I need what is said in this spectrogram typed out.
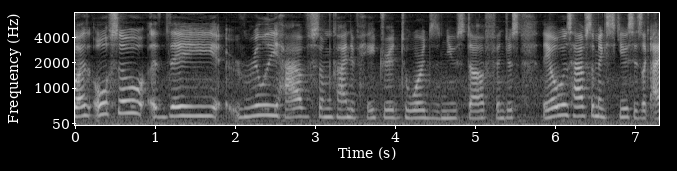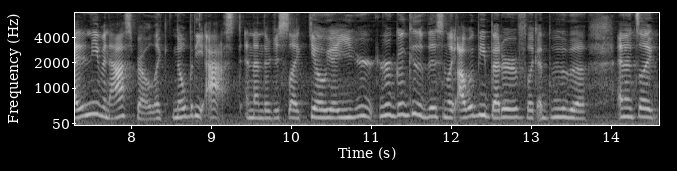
but also they really have some kind of hatred towards the new stuff and just they always have some excuses. Like i didn't even ask bro. Like nobody asked. And then they're just like yo yeah you're, you're good because of this. And like i would be better if like blah, blah, blah. and it's like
